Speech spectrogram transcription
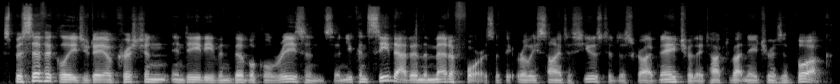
specifically Judeo Christian, indeed, even biblical reasons. And you can see that in the metaphors that the early scientists used to describe nature. They talked about nature as a book,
